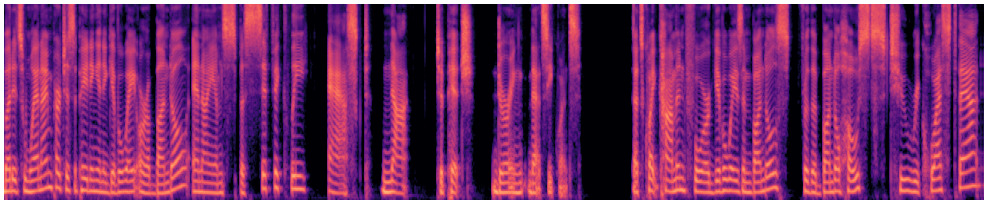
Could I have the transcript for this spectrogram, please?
but it's when I'm participating in a giveaway or a bundle and I am specifically asked not to pitch during that sequence. That's quite common for giveaways and bundles for the bundle hosts to request that.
